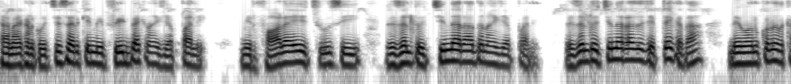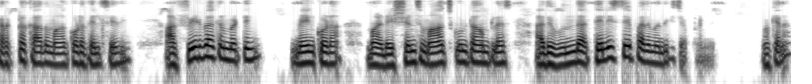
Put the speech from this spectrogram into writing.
కానీ అక్కడికి వచ్చేసరికి మీ ఫీడ్బ్యాక్ నాకు చెప్పాలి. మీరు ఫాలో అయ్యి చూసి రిజల్ట్ వచ్చిందా రాదో నాకు చెప్పాలి. రిజల్ట్ వచ్చిందా రాదో చెప్తే కదా మేము అనుకున్నది కరెక్టో కాదు మాకు కూడా తెలిసేది. ఆ ఫీడ్బ్యాక్ని బట్టి మేము కూడా మా డెసిషన్స్ మార్చుకుంటాం ప్లస్ అది ఉందా తెలిస్తే పది మందికి చెప్పండి. ఓకేనా?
